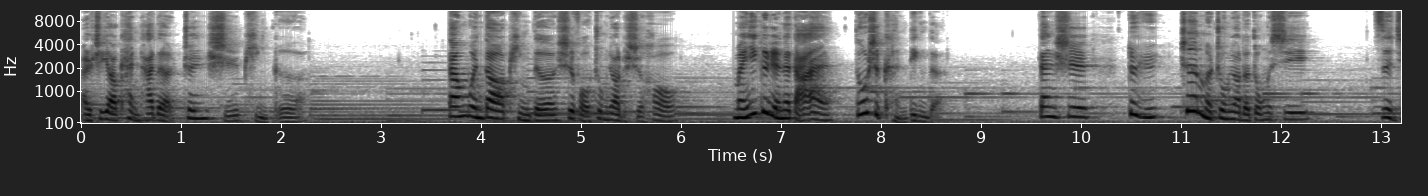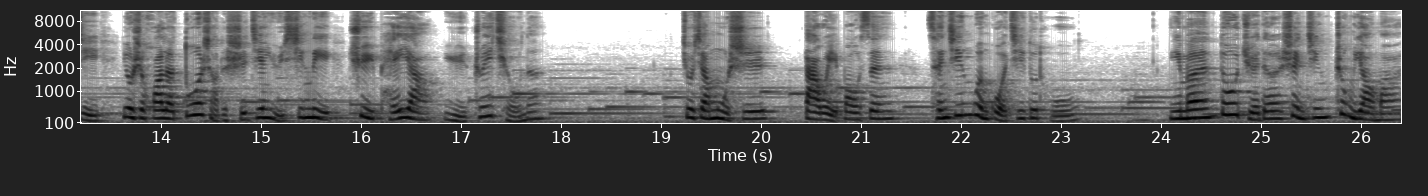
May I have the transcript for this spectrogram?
而是要看他的真实品格。”当问到品德是否重要的时候，每一个人的答案都是肯定的，但是。对于这么重要的东西，自己又是花了多少的时间与心力去培养与追求呢？就像牧师大卫·鲍森曾经问过基督徒：“你们都觉得圣经重要吗？”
